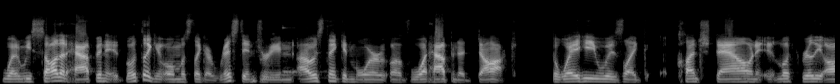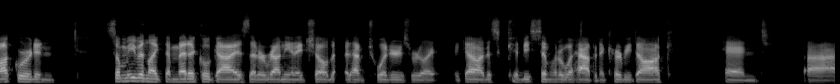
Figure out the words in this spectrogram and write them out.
when we saw that happen, it looked like it almost like a wrist injury, and I was thinking more of what happened to Dach. The way he was like clenched down, it looked really awkward, and some even like the medical guys that are around the NHL that have Twitters were like, like "Oh, this could be similar to what happened to Kirby Dach." And uh,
